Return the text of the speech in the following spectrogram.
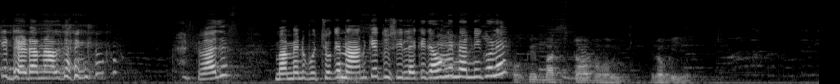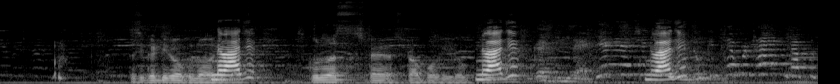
ਕਿ ਡੈਡਾ ਨਾਲ ਜਾਏਂਗੇ? ਨਵਾਜ ਮਾਮੇ ਨੂੰ ਪੁੱਛੋ ਕਿ ਨਾਨਕੇ ਤੁਸੀਂ ਲੈ ਕੇ ਜਾਓਗੇ ਨਾਨੀ ਕੋਲੇ? ਓਕੇ ਬੱਸ ਸਟਾਪ ਹੋ ਗਈ ਰੁਕ ਜੀ ਤੁਸੀਂ ਗੱਡੀ ਰੋਕ ਲਓ ਨਵਾਜ। ਸਕੂਲ ਬੱਸ ਸਟਾਪ ਹੋ ਗਈ ਰੋਕ ਨਵਾਜ। ਨਵਾਜ। ਕਿੱਥੇ ਬਿਠਾਏਗਾ ਪੁੱਤ?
